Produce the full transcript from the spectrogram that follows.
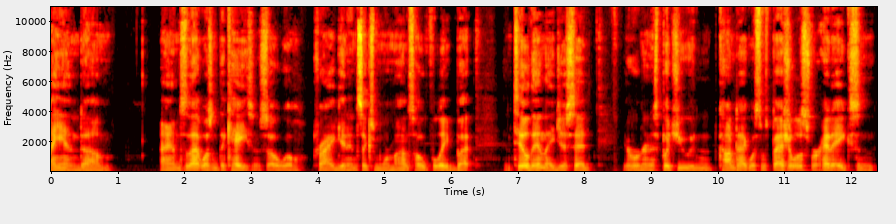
and um, and so that wasn't the case. And so we'll try again in six more months, hopefully. But until then, they just said we're going to put you in contact with some specialists for headaches and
